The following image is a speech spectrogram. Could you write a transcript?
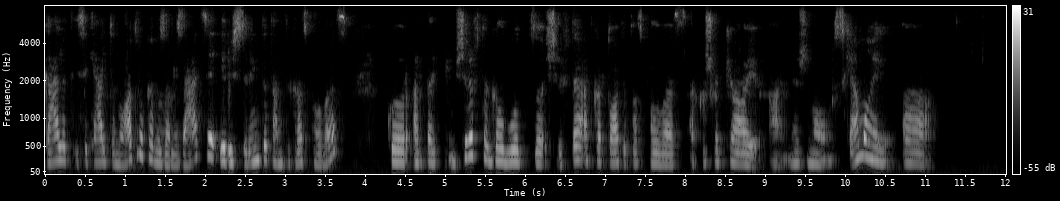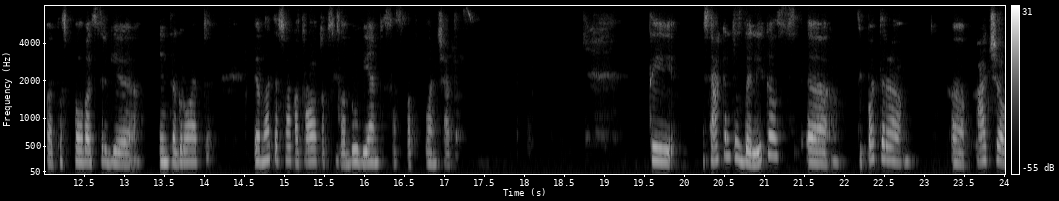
galite įsikelti nuotrauką, vizualizaciją ir išsirinkti tam tikras spalvas kur ar tarkim šriftą galbūt šrifte atkartoti tas spalvas, ar kažkokioj, a, nežinau, schemoj a, a, tas spalvas irgi integruoti. Ir na, tiesiog atrodo toks labiau vientisas pat planšetas. Tai sekantis dalykas e, taip pat yra e, pačio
